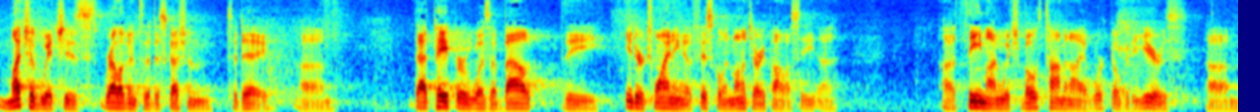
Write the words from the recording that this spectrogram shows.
much of which is relevant to the discussion today. Um, that paper was about the intertwining of fiscal and monetary policy, uh, a theme on which both Tom and I have worked over the years, um,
